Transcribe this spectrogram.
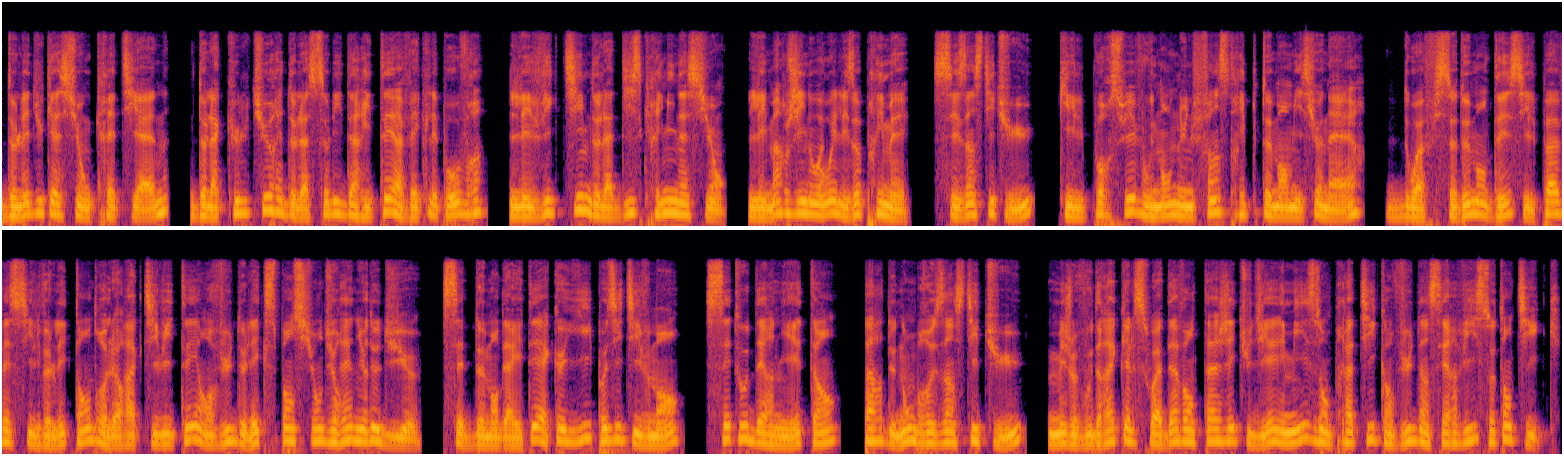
de l'éducation chrétienne, de la culture et de la solidarité avec les pauvres, les victimes de la discrimination, les marginaux et les opprimés. Ces instituts, qu'ils poursuivent ou non d'une fin strictement missionnaire, doivent se demander s'ils peuvent et s'ils veulent étendre leur activité en vue de l'expansion du règne de Dieu. Cette demande a été accueillie positivement, ces tout derniers temps, par de nombreux instituts, mais je voudrais qu'elle soit davantage étudiée et mise en pratique en vue d'un service authentique.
